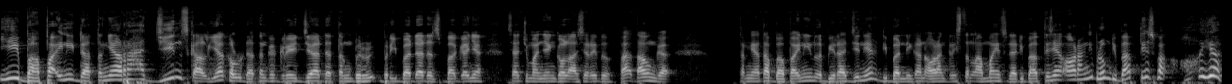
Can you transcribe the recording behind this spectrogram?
ih bapak ini datangnya rajin sekali ya kalau datang ke gereja, datang beribadah dan sebagainya. Saya cuma nyenggol asyir itu, Pak tahu nggak? ternyata Bapak ini lebih rajin ya dibandingkan orang Kristen lama yang sudah dibaptis ya. Orang ini belum dibaptis Pak. Oh iya.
